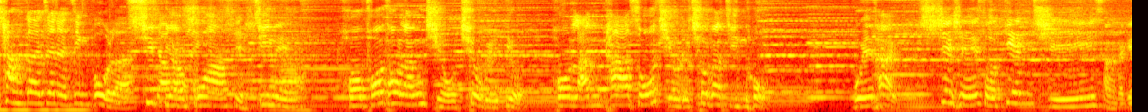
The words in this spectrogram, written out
唱歌真的进步了，这条歌真的，和普通人唱唱袂到，和人他所唱就唱到真好，袂歹。谢谢一首《坚持》，送大家。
